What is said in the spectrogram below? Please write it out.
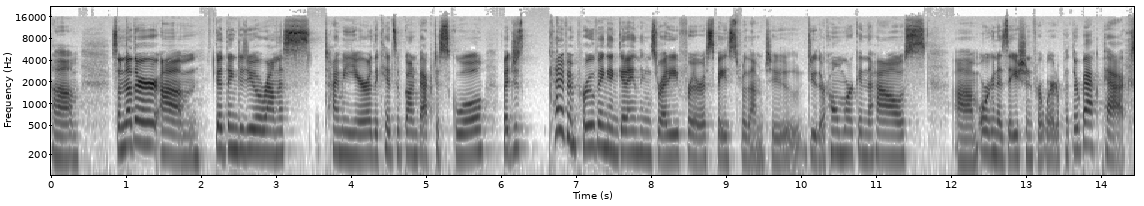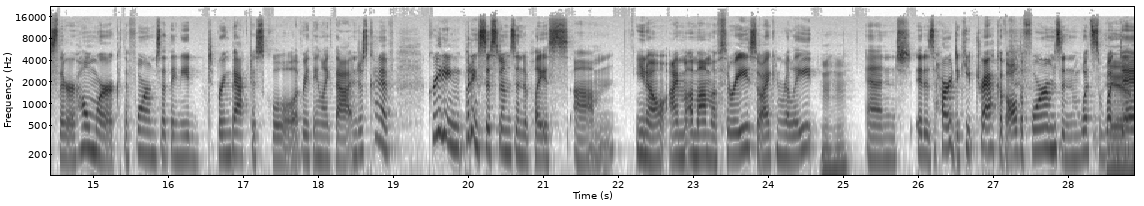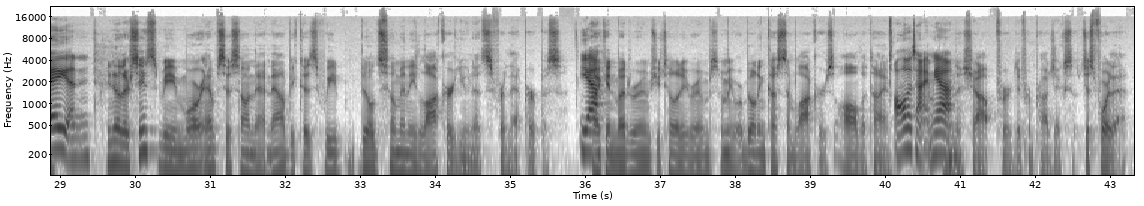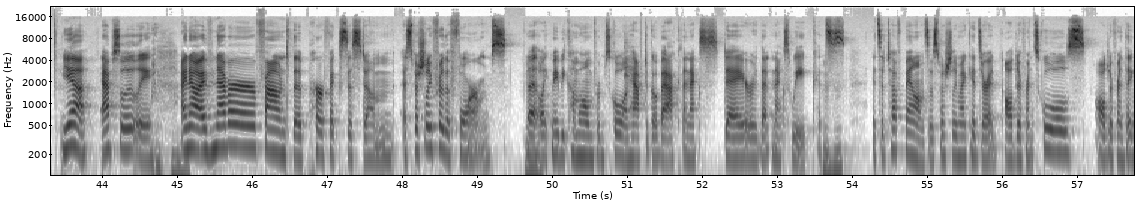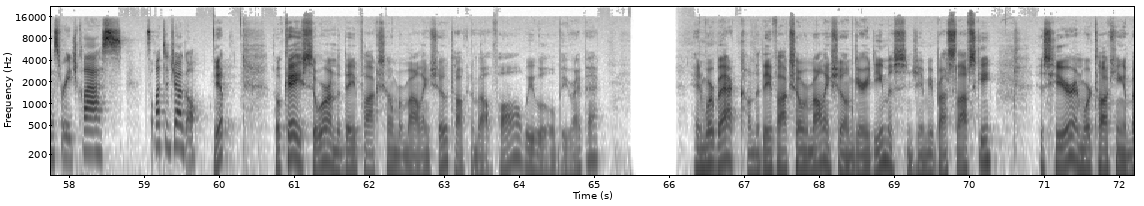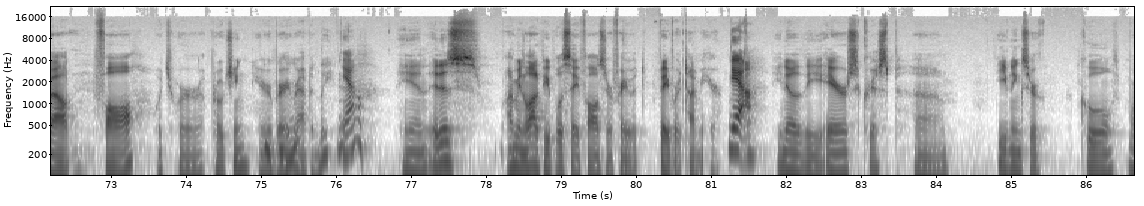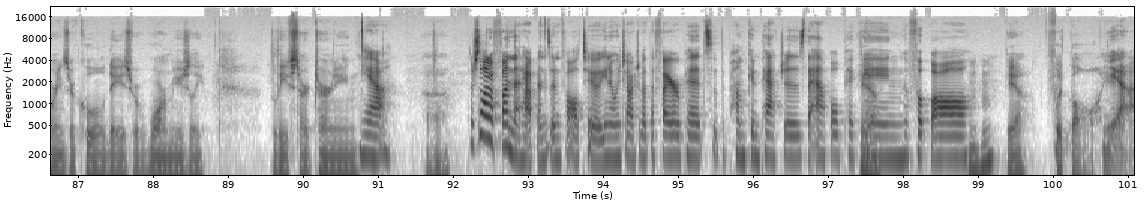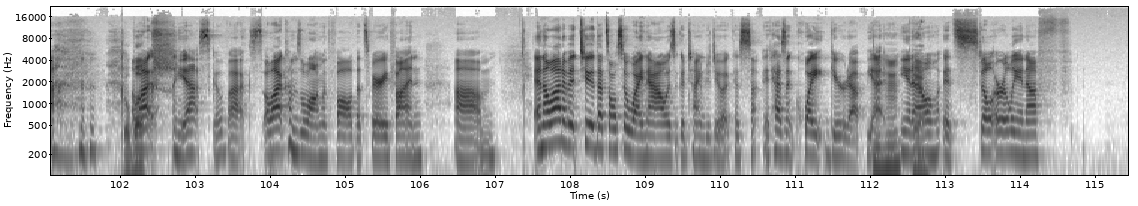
Um, so another um, good thing to do around this time of year, the kids have gone back to school, but just kind of improving and getting things ready for a space for them to do their homework in the house, um, organization for where to put their backpacks, their homework, the forms that they need to bring back to school, everything like that, and just kind of creating, putting systems into place. Um, you know, I'm a mom of three, so I can relate. And it is hard to keep track of all the forms and what's what Yeah. day and You know, there seems to be more emphasis on that now because we build so many locker units for that purpose. Yeah. Like in mud rooms, utility rooms. I mean, we're building custom lockers all the time all the time. Yeah. in the shop for different projects, just for that. Yeah, absolutely. I know I've never found the perfect system, especially for the forms that mm-hmm. like maybe come home from school and have to go back the next day or that next week. It's mm-hmm. It's a tough balance, especially my kids are at all different schools, all different things for each class. It's a lot to juggle. Yep. Okay, so we're on the Dave Fox Home Remodeling Show talking about fall. We will be right back. And we're back on the Dave Fox Home Remodeling Show. I'm Gary Demas, and Jamie Broslavsky is here, and we're talking about fall, which we're approaching here very mm-hmm. rapidly. Yeah. And it is, I mean, a lot of people say fall is their favorite favorite time of year. Yeah. You know, the air's crisp, um, evenings are cool, mornings are cool, days are warm usually. The leaves start turning. Yeah. Uh, there's a lot of fun that happens in fall too. You know, we talked about the fire pits, the pumpkin patches, the apple picking, the football. hmm Yeah. Football. Yeah. Yeah. Go A lot- Bucks. yes, go Bucks. A lot comes along with fall. That's very fun. Um, and a lot of it too. That's also why now is a good time to do it because it hasn't quite geared up yet. Mhm, You know, it's still early enough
